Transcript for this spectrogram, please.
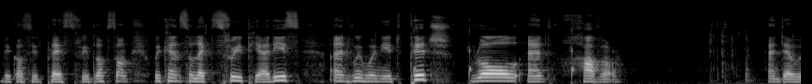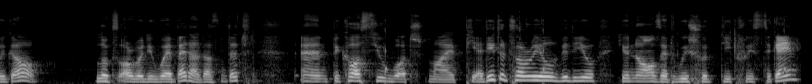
because it plays three blocks on, we can select three PIDs and we will need pitch, roll and hover. And there we go. Looks already way better, doesn't it? And because you watched my PID tutorial video, you know that we should decrease the gain.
